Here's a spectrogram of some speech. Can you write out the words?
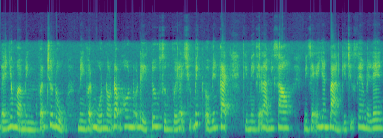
Đấy nhưng mà mình vẫn chưa đủ, mình vẫn muốn nó đậm hơn nữa để tương xứng với lại chữ big ở bên cạnh thì mình sẽ làm như sau. Mình sẽ nhân bản cái chữ sale này lên.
